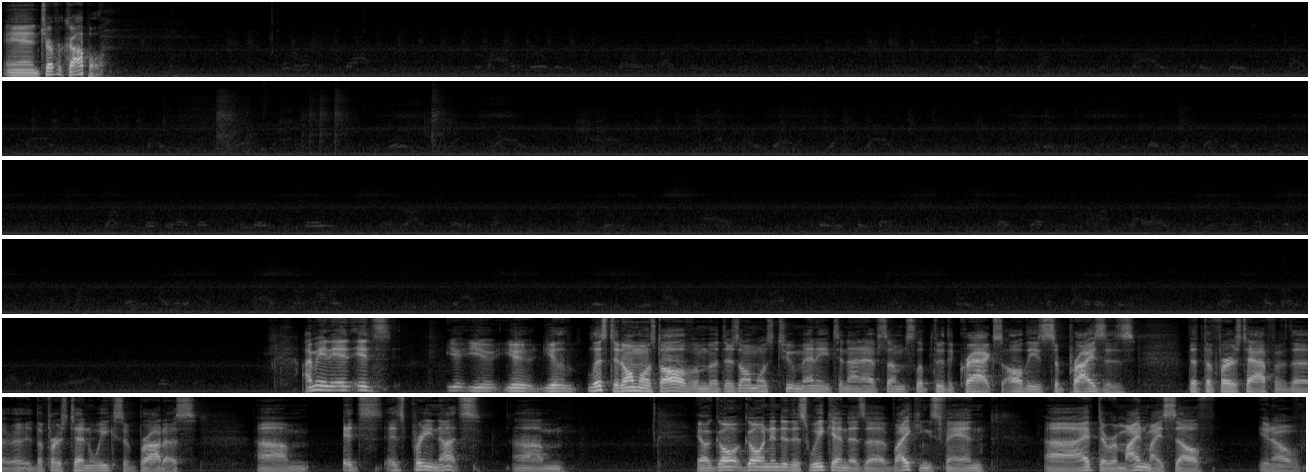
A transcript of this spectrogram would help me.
and Trevor Koppel. I mean, it, it's you, you you you listed almost all of them, but there's almost too many to not have some slip through the cracks. All these surprises that the first half of the uh, the first ten weeks have brought us. Um, it's it's pretty nuts. Um, you know, going going into this weekend as a Vikings fan, uh, I have to remind myself, you know,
